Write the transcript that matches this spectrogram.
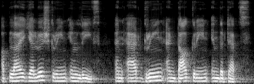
Apply yellowish green in leaves and add green and dark green in the depths.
